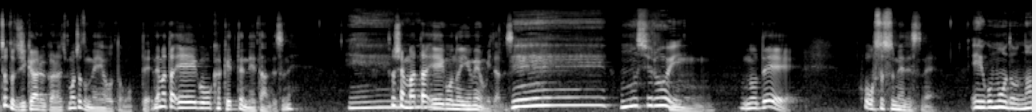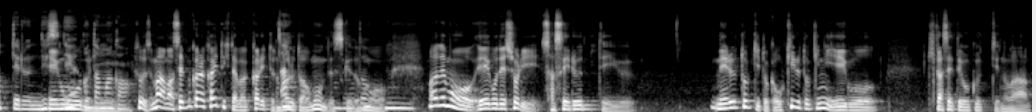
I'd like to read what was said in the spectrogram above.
ちょっと時間あるからもうちょっと寝ようと思ってでまた英語をかけて寝たんですね。へえそしたらまた英語の夢を見たんですえ面白い、うん、のでおすすめですね。英語モードになってるんですね英語モードに。頭が。そうです。まあまあセブから帰ってきたばっかりっていうのもあるとは思うんですけどもど。うん。まあでも英語で処理させるっていう寝る時とか起きる時に英語を聞かせておくっていうのは、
